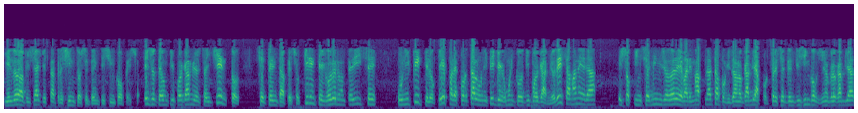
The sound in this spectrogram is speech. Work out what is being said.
y el dólar oficial, que está a 375 pesos. Eso te da un tipo de cambio de 670 pesos. Quieren que el gobierno te dice, unifique lo que es para exportar, unifique como único tipo de cambio. De esa manera, esos 15 mil millones de dólares valen más plata porque ya no cambias por 375, sino que lo cambias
